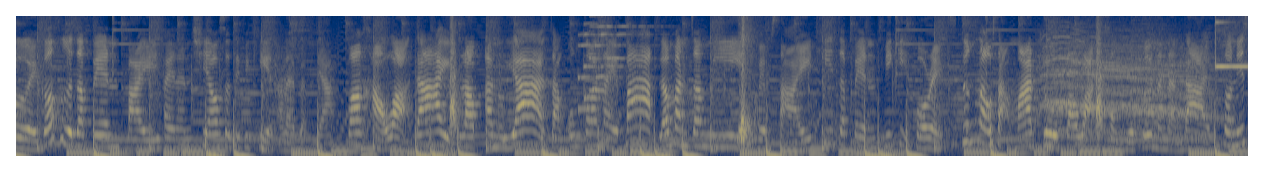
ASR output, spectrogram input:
เลยก็คือจะเป็นใบ financial certificate อะไรแบบเนี้ยว่าเขาอะได้รับอนุญาต จากองค์กรไหนบ้าง แล้วมันจะมีเว็บไซต์ที่จะเป็น Wiki Forex ซึ่งเราสามารถดูประวัติของโบรกเกอร์นั้นๆได้ ส่วนที่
